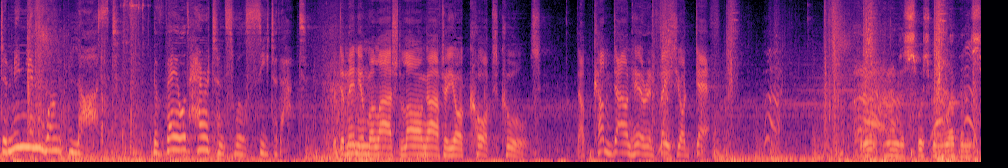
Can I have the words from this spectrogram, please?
Dominion won't last. The Veiled Heritance will see to that. The Dominion will last long after your corpse cools. Now come down here and face your death. I'm gonna switch my weapons.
